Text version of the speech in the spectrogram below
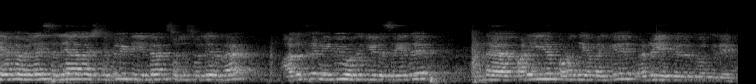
இயங்கவில்லை சரியாக ஸ்டெபிலிட்டி இல்லைன்னு சொல்லி சொல்லியிருந்தேன். அதுக்கு நிதி ஒதுக்கீடு செய்து அந்த பணியை தொடங்கியமைக்கு நன்றியை தெரிவித்துக் கொள்கிறேன்.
